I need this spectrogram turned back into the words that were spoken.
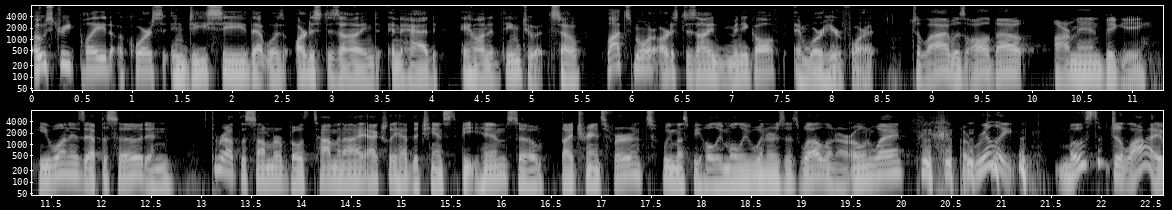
O Street played a course in DC that was artist designed and had a haunted theme to it. So lots more artist designed mini golf, and we're here for it. July was all about our man Biggie. He won his episode, and throughout the summer, both Tom and I actually had the chance to beat him. So by transference, we must be holy moly winners as well in our own way. but really, most of July,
